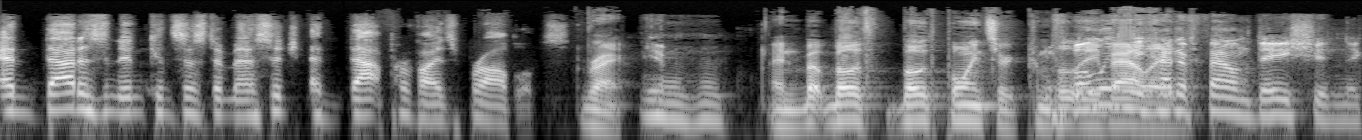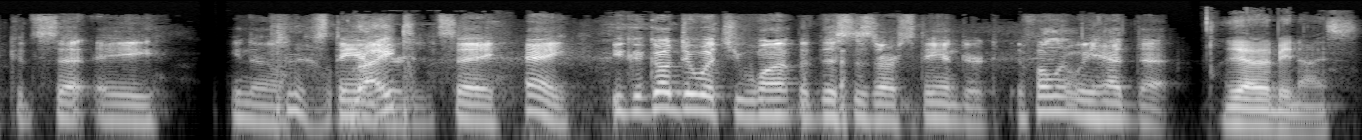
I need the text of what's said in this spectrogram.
And that is an inconsistent message, and that provides problems. Right. Yep. Mm-hmm. And but both both points are completely if only valid. We had a foundation that could set a you know standard right? and say, "Hey, you could go do what you want, but this is our standard." If only we had that. Yeah, that'd be nice.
